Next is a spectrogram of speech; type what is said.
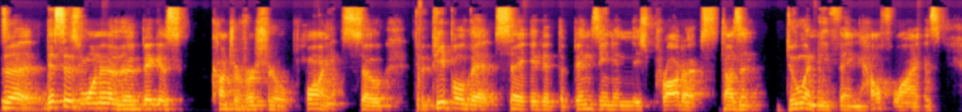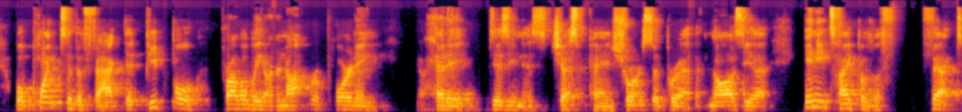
The, this is one of the biggest controversial points. So the people that say that the benzene in these products doesn't do anything health wise will point to the fact that people probably are not reporting you know, headache, dizziness, chest pain, shortness of breath, nausea, any type of effect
